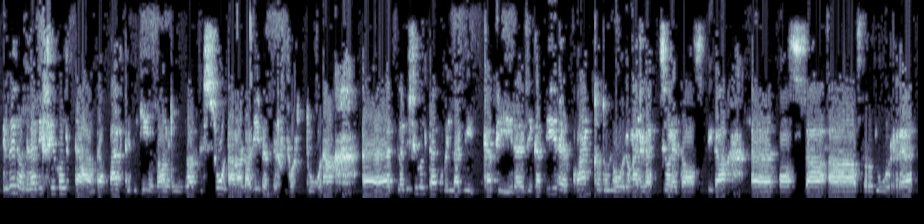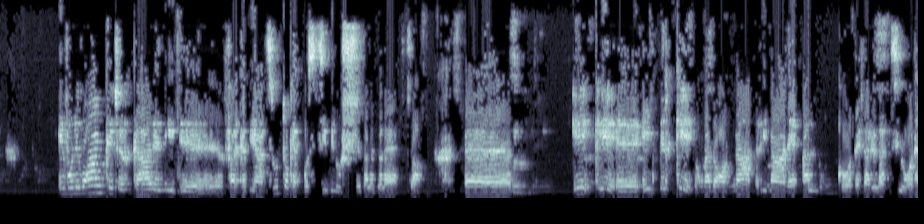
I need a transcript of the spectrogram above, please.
E vedo che la difficoltà da parte di chi non l'ha vissuta, non la vive per fortuna, eh, la difficoltà è quella di capire, di capire quanto dolore una relazione tossica eh, possa eh, produrre. E volevo anche cercare di eh, far capire innanzitutto che è possibile uscire dalla violenza. Ehm, e, che, eh, e il perché una donna rimane a lungo nella relazione,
